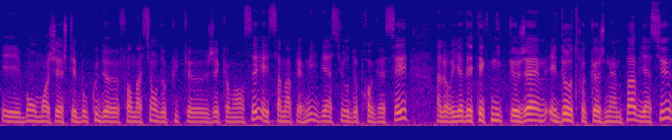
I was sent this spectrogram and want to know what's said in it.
Et bon moi j'ai acheté beaucoup de formations depuis que j'ai commencé et ça m'a permis bien sûr de progresser. Alors il y a des techniques que j'aime et d'autres que je n'aime pas bien sûr,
